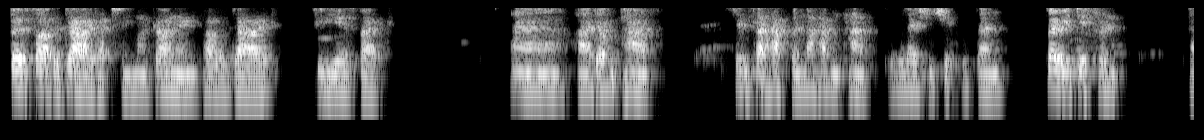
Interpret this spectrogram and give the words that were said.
birth father died, actually. My Ghanaian father died a few years back. Uh, I don't have, since that happened, I haven't had a relationship with them. Very different uh,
